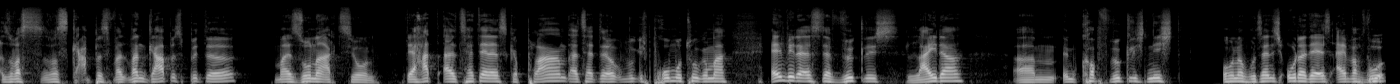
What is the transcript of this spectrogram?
sowas, sowas gab es. Wann, wann gab es bitte mal so eine Aktion? Der hat, als hätte er das geplant, als hätte er wirklich Promotour gemacht. Entweder ist der wirklich leider ähm, im Kopf wirklich nicht hundertprozentig oder der ist einfach wo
